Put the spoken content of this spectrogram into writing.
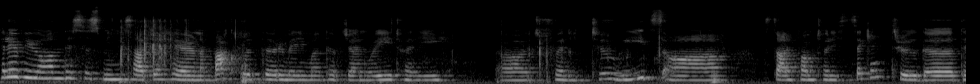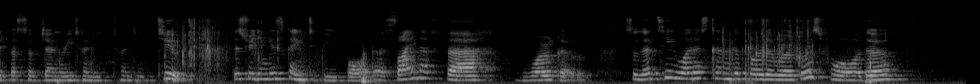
Hello everyone, this is me Sadia here and I'm back with the remaining month of January 2022 uh, reads uh, starting from 22nd through the 31st of January 2022. This reading is going to be for the sign of uh, Virgo. So let's see what is coming for the Virgos for the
